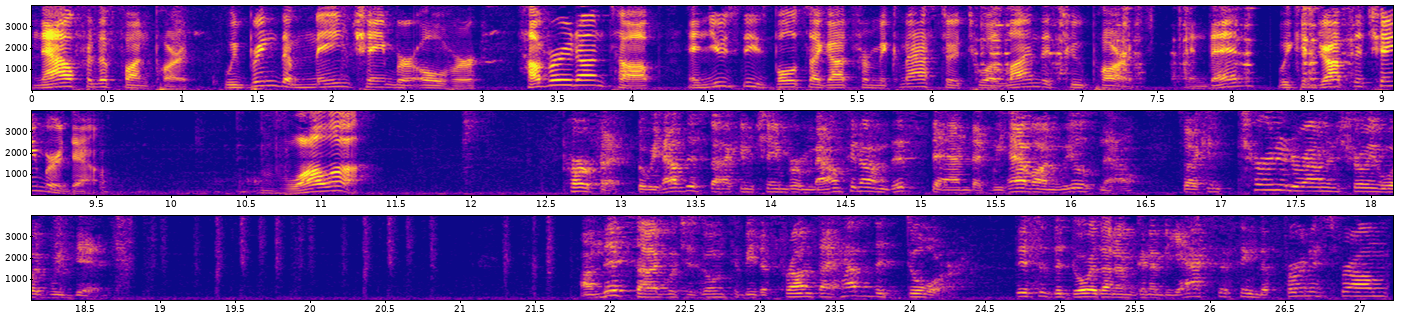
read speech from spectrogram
Now for the fun part. We bring the main chamber over, hover it on top, and use these bolts I got from McMaster to align the two parts. And then, we can drop the chamber down. Voila! Perfect. So we have this vacuum chamber mounted on this stand that we have on wheels now, so I can turn it around and show you what we did. On this side, which is going to be the front, I have the door. This is the door that I'm going to be accessing the furnace from.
